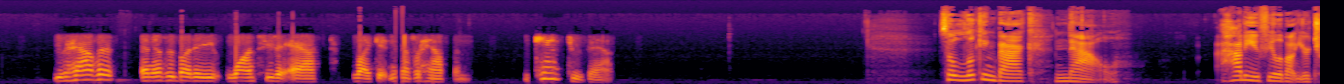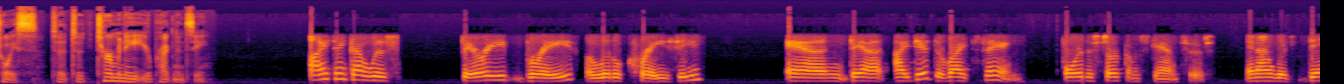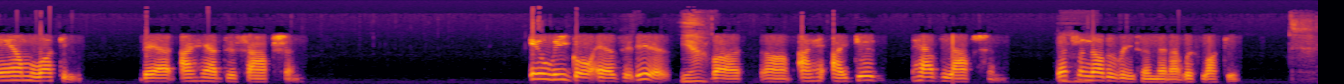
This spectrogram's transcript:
You have it, and everybody wants you to act like it never happened. You can't do that. So, looking back now, how do you feel about your choice to, to terminate your pregnancy? I think I was very brave, a little crazy, and that I did the right thing for the circumstances. And I was damn lucky that I had this option. Illegal as it is, Yeah. but um, I, I did have the option. That's Mhm. another reason that I was lucky.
